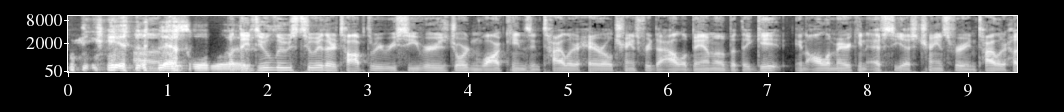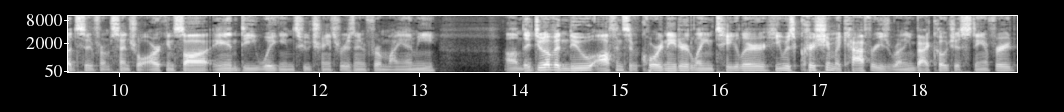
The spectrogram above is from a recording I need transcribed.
yeah, Uh, that's what it was. But they do lose two of their top three receivers, Jordan Watkins and Tyler Harrell, transferred to Alabama. But they get an All American FCS transfer in Tyler Hudson from Central Arkansas and D. Wiggins, who transfers in from Miami. Um, they do have a new offensive coordinator, Lance Taylor. He was Christian McCaffrey's running back coach at Stanford.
